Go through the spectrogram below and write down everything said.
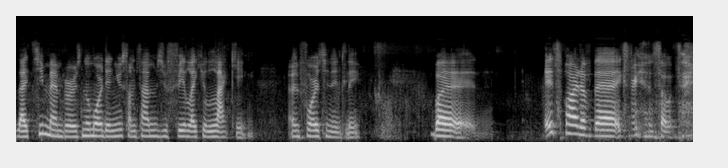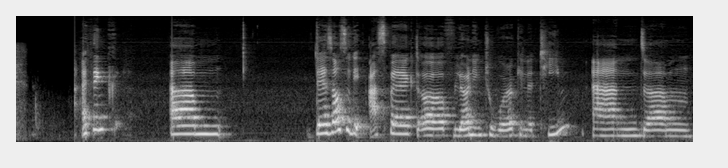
like team members know more than you sometimes you feel like you're lacking unfortunately. But it's part of the experience i would say i think um, there's also the aspect of learning to work in a team and um,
